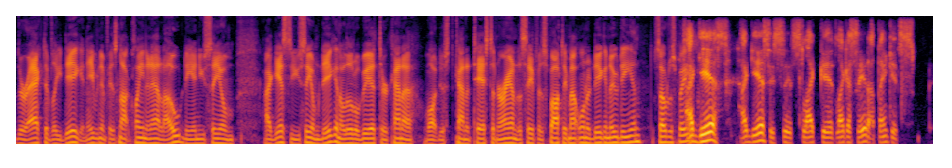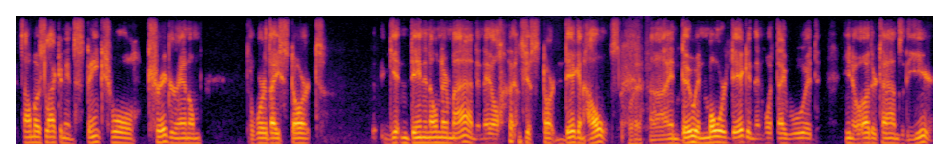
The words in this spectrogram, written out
they're actively digging. Even if it's not cleaning out an old den, you see them. I guess you see them digging a little bit. They're kind of what, just kind of testing around to see if it's a spot they might want to dig a new den, so to speak. I guess. I guess it's it's like it, like I said. I think it's it's almost like an instinctual trigger in them to where they start getting dented on their mind and they'll just start digging holes uh, and doing more digging than what they would you know other times of the year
